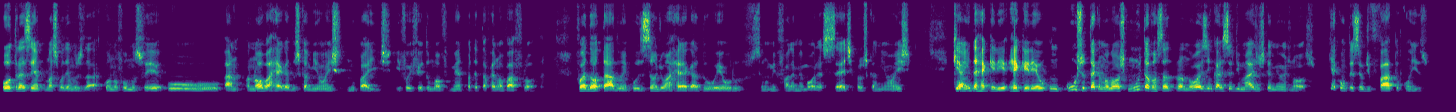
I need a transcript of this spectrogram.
Outro exemplo nós podemos dar, quando fomos ver o, a, a nova regra dos caminhões no país, e foi feito um movimento para tentar renovar a frota. Foi adotada uma imposição de uma regra do euro, se não me falha a memória, 7 para os caminhões, que ainda requereu um custo tecnológico muito avançado para nós e encareceu demais os caminhões nossos. O que aconteceu de fato com isso?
